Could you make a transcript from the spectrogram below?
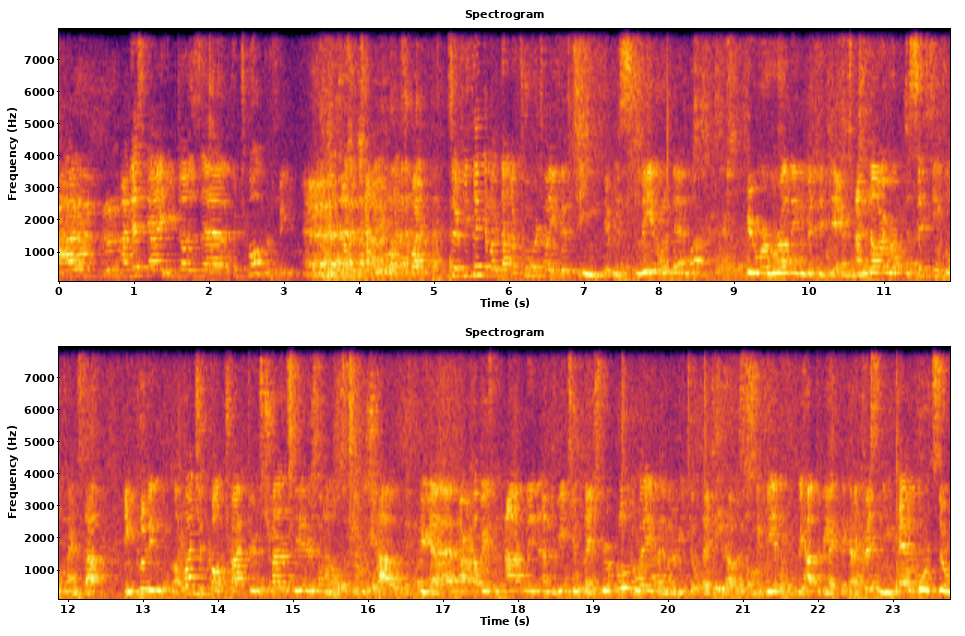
Um, and this guy who does uh, photography uh, doesn't tell you what it's about. So if you think about that, October 2015, it was Leo and Benoit who were running Mythic Games, and now we're up to 16 full-time staff, including a bunch of contractors, translators, and also people we have who uh, are helping us with admin and the retail pledge. We were blown away by the amount of retail pledges we have us on again. We had to be like the guy Chris in the UK on board, so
